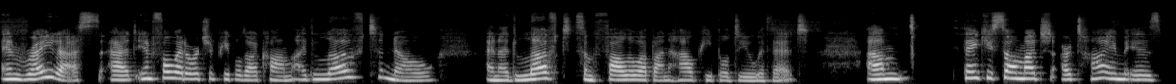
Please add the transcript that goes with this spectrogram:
and write us at info at orchardpeople.com. I'd love to know, and I'd love some follow up on how people do with it. Um, thank you so much. Our time is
